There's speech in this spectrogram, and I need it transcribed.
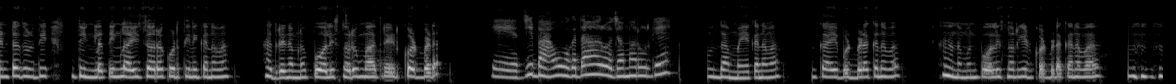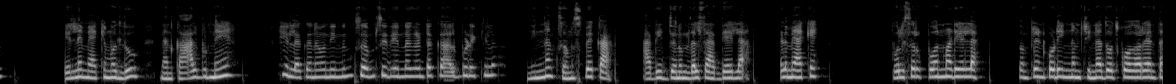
ಗಂಟ ದುಡ್ದು ತಿಂಗಳ ತಿಂಗಳ ಐದು ಸಾವಿರ ಕೊಡ್ತೀನಿ ಕಣವ ಆದ್ರೆ ನಮ್ಮ ಪೊಲೀಸ್ನವ್ರಿಗೆ ಮಾತ್ರ ಇಟ್ಕೊಡ್ಬೇಡ ಒಂದಮ್ಮಯ್ಯ ಕಣವ ಕೈ ಬಿಡ್ಬೇಡಕನವ ನಮ್ಮನ್ ಪೊಲೀಸ್ನವ್ರಿಗೆ ಹಿಡ್ಕೊಡ್ಬೇಡಕನವ ಎಲ್ಲ ಮ್ಯಾಕೆ ಮೊದ್ಲು? ನನ್ ಕಾಲ್ ಬಿಡ್ನೆ? ಇಲ್ಲ ಕಣವ ನಿನ್ನ ಸಂಸಿದೆ ಇನ್ನ ಗಂಟ ಕಾಲ್ ಬಿಡಕ್ಕಿಲ್ಲ ನಿನ್ನ ಸಂಸ್ಬೇಕಾ? ಅದಿದ್ದ ಜನ್ಮದಲ್ಲಿ ಸಾಧ್ಯ ಇಲ್ಲ. ಹೇಳ ಮ್ಯಾಕೆ? ಪೊಲೀಸರಿಗೆ ಫೋನ್ ಮಾಡಿ ಅಲ್ಲ ಕಂಪ್ಲೇಂಟ್ ಕೊಡಿ ನಮ್ಮ ಚಿನ್ನ ದೋಚ್ಕೋಗಾರೆ ಅಂತ.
